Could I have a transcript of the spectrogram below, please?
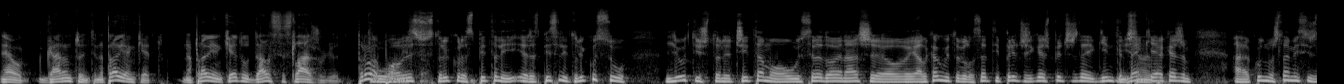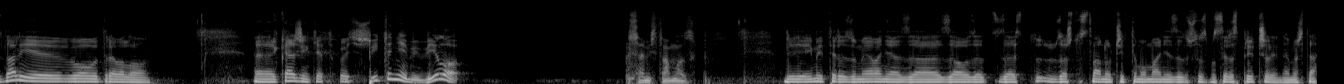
Evo, garantujem ti, napravi anketu. Napravi anketu da li se slažu ljudi. Prva U, ovde su se toliko raspitali, raspisali, toliko su ljuti što ne čitamo u sred ove naše, ovaj, ali kako bi to bilo? Sad ti pričaš i kažeš, pričaš da je Ginter Benke, ja kažem, a Kuzmo, šta misliš, da li je ovo trebalo... E, kaži anketu koju ćeš. Pitanje bi bilo sad mi stva mozak. Ljudi, imajte razumevanja za, za ovo, za, za, zašto stvarno čitamo manje, zato što smo se raspričali, nema šta.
